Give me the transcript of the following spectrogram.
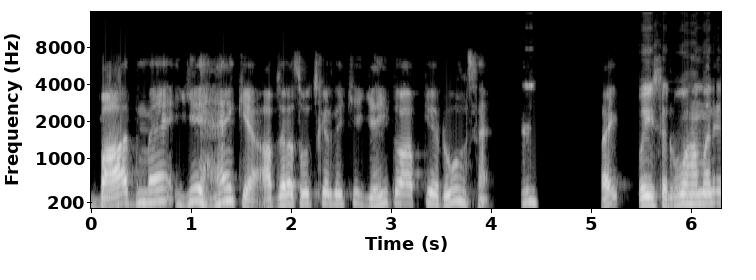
बाद में ये हैं क्या? आप जरा सोच कर देखिए यही तो आपके रूल्स हैं। राइट वही सर वो हमारे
